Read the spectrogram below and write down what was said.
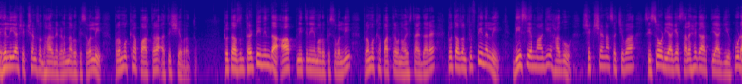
ದೆಹಲಿಯ ಶಿಕ್ಷಣ ಸುಧಾರಣೆಗಳನ್ನು ರೂಪಿಸುವಲ್ಲಿ ಪ್ರಮುಖ ಪಾತ್ರ ಅತಿಶಿ ಅವರದ್ದು. ಟೂ ತೌಸಂಡ್ ತರ್ಟೀನಿಂದ ಆಪ್ ನೀತಿ ನಿಯಮ ರೂಪಿಸುವಲ್ಲಿ ಪ್ರಮುಖ ಪಾತ್ರವನ್ನು ವಹಿಸ್ತಾ ಇದ್ದಾರೆ. ಟೂ ತೌಸಂಡ್ ಫಿಫ್ಟೀನಲ್ಲಿ ಡಿ ಸಿ ಎಂ ಆಗಿ ಹಾಗೂ ಶಿಕ್ಷಣ ಸಚಿವ ಸಿಸೋಡಿಯಾಗೆ ಸಲಹೆಗಾರ್ತಿಯಾಗಿಯೂ ಕೂಡ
